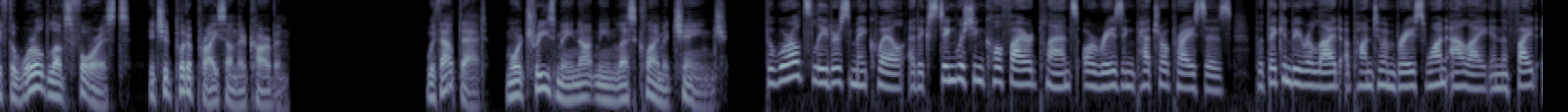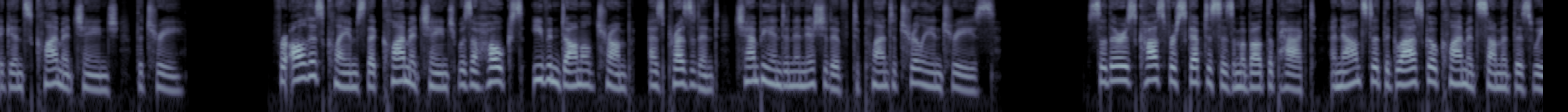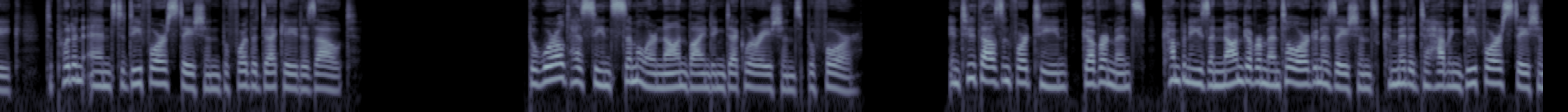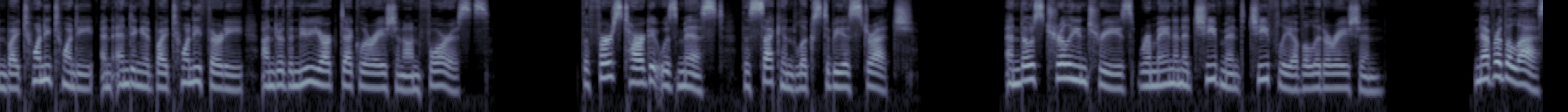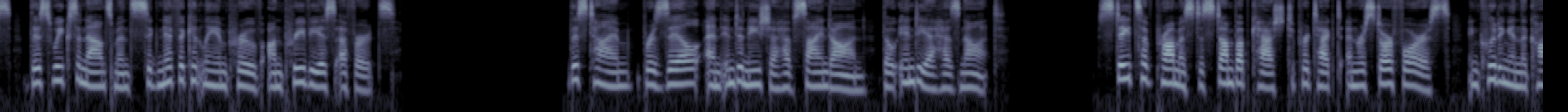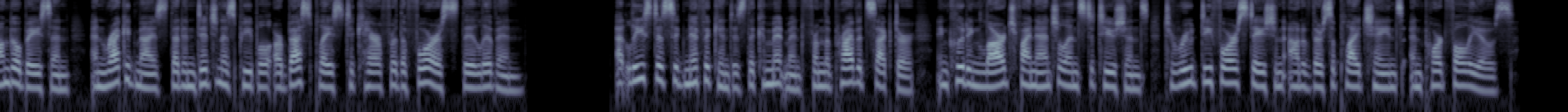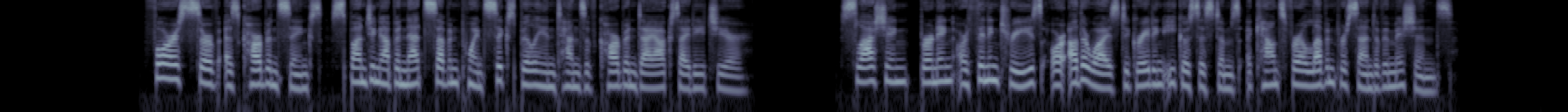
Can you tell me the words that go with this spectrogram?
If the world loves forests, it should put a price on their carbon. Without that, more trees may not mean less climate change. The world's leaders may quail at extinguishing coal fired plants or raising petrol prices, but they can be relied upon to embrace one ally in the fight against climate change the tree. For all his claims that climate change was a hoax, even Donald Trump, as president, championed an initiative to plant a trillion trees. So there is cause for skepticism about the pact, announced at the Glasgow Climate Summit this week, to put an end to deforestation before the decade is out. The world has seen similar non binding declarations before. In 2014, governments, companies, and non governmental organizations committed to having deforestation by 2020 and ending it by 2030 under the New York Declaration on Forests. The first target was missed, the second looks to be a stretch and those trillion trees remain an achievement chiefly of alliteration. Nevertheless, this week's announcements significantly improve on previous efforts. This time, Brazil and Indonesia have signed on, though India has not. States have promised to stump up cash to protect and restore forests, including in the Congo Basin, and recognize that indigenous people are best placed to care for the forests they live in. At least as significant is the commitment from the private sector, including large financial institutions, to root deforestation out of their supply chains and portfolios. Forests serve as carbon sinks, sponging up a net 7.6 billion tons of carbon dioxide each year. Slashing, burning, or thinning trees or otherwise degrading ecosystems accounts for 11% of emissions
